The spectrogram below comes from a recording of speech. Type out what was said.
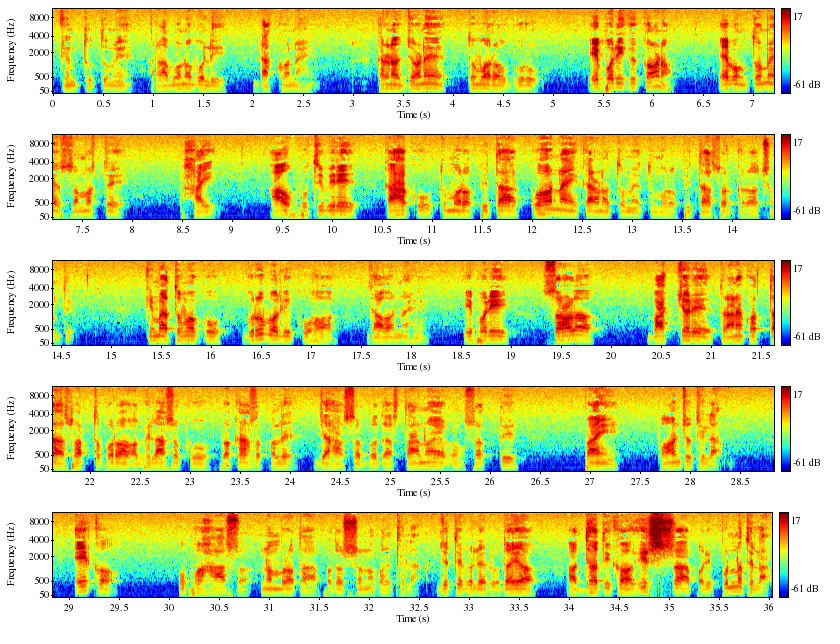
କିନ୍ତୁ ତୁମେ ରାବଣ ବୋଲି ଡାକ ନାହିଁ। କାରଣ ଜଣେ ତୁମର ଗୁରୁ। ଏପରିକି କ'ଣ? ଏବଂ ତୁମେ ସମସ୍ତେ ଭାଇ। ଆଉ ପୃଥିବୀରେ କାହାକୁ ତୁମର ପିତା କୁହ ନାହିଁ କାରଣ ତୁମେ ତୁମର ପିତା ସ୍ୱର୍ଗରେ ଅଛନ୍ତି। କିମ୍ବା ତୁମକୁ ଗୁରୁ ବୋଲି କୁହ ନାହିଁ। ଏପରି ସରଳ ବାକ୍ୟରେ ତ୍ରାଣକର୍ତ୍ତା ସ୍ୱାର୍ଥପର ଅଭିଳାଷକୁ ପ୍ରକାଶ କଲେ ଯାହା ସର୍ବଦା ସ୍ଥାନ ଏବଂ ଶକ୍ତି ପାଇଁ ପହଞ୍ଚୁଥିଲା। ଏକ ଉପହାସ ନମ୍ରତା ପ୍ରଦର୍ଶନ କରିଥିଲା। ଯେତେବେଳେ ହୃଦୟ ଅଧ୍ୟତିକ ଈର୍ଷା ପରିପୂର୍ଣ୍ଣ ଥିଲା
